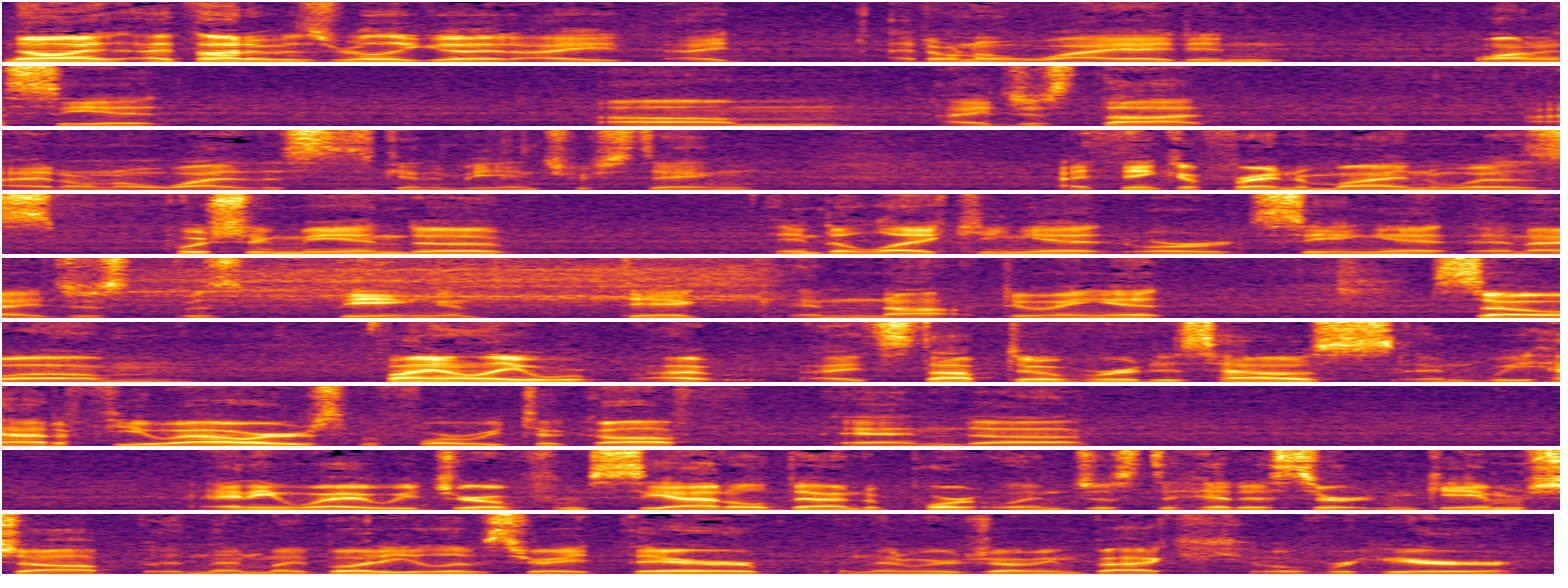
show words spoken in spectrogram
no, I, I thought it was really good. I, I I don't know why I didn't want to see it. Um, I just thought I don't know why this is going to be interesting. I think a friend of mine was pushing me into into liking it or seeing it, and I just was being a dick and not doing it. So um, finally, I stopped over at his house, and we had a few hours before we took off. And uh, anyway, we drove from Seattle down to Portland just to hit a certain game shop, and then my buddy lives right there, and then we were driving back over here.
